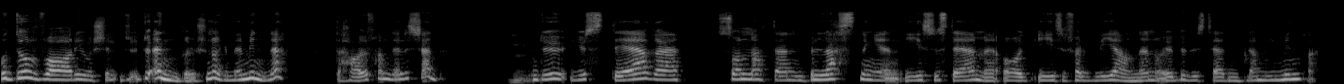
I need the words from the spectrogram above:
Og da var det jo ikke Du, endrer jo ikke noe med minnet. Det har jo fremdeles skjedd. Mm. Men du justerer sånn at den belastningen i systemet og i selvfølgelig hjernen og ubevisstheten blir mye mindre.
